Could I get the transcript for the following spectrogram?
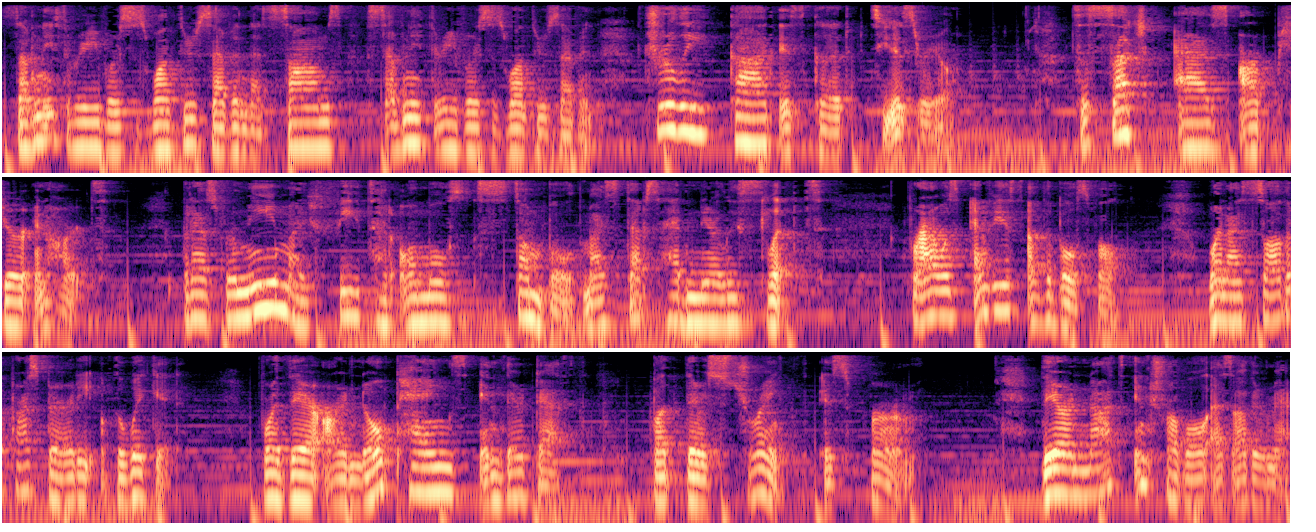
73, verses 1 through 7. That's Psalms 73, verses 1 through 7. Truly, God is good to Israel, to such as are pure in heart. But as for me, my feet had almost stumbled, my steps had nearly slipped. For I was envious of the boastful when I saw the prosperity of the wicked. For there are no pangs in their death, but their strength is firm. They are not in trouble as other men,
